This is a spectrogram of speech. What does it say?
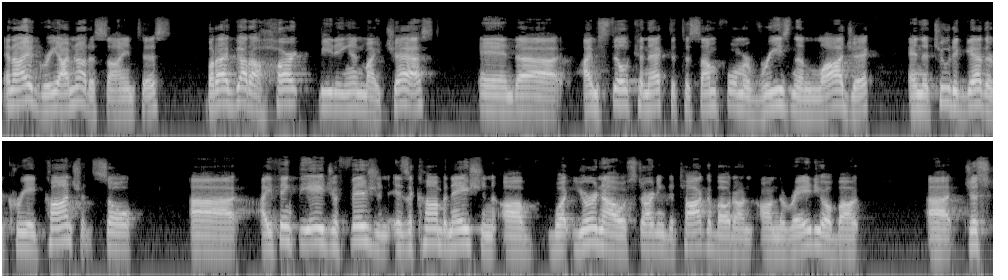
And I agree, I'm not a scientist, but I've got a heart beating in my chest, and uh, I'm still connected to some form of reason and logic, and the two together create conscience. So uh, I think the age of fission is a combination of what you're now starting to talk about on, on the radio about uh, just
